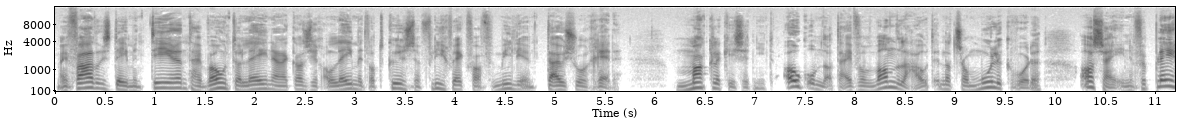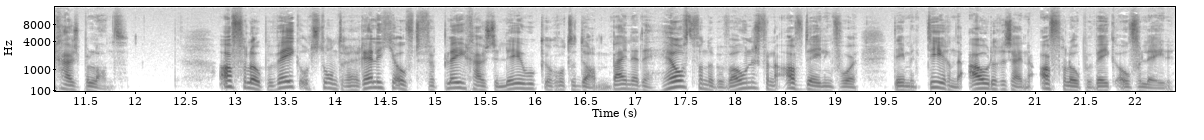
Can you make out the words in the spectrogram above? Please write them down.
Mijn vader is dementerend, hij woont alleen en hij kan zich alleen met wat kunst en vliegwerk van familie en thuiszorg redden. Makkelijk is het niet, ook omdat hij van wandelen houdt en dat zou moeilijker worden als hij in een verpleeghuis belandt. Afgelopen week ontstond er een relletje over het verpleeghuis De Leeuwhoek in Rotterdam. Bijna de helft van de bewoners van de afdeling voor dementerende ouderen zijn de afgelopen week overleden,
